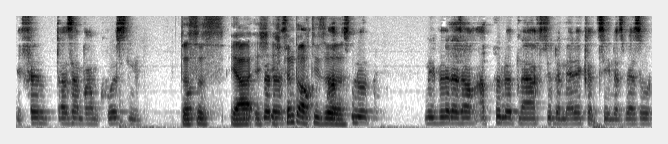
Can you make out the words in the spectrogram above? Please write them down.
Ich finde, das ist einfach am coolsten. Das und ist, ja, ich, ich finde auch diese. Absolut mich würde das auch absolut nach Südamerika ziehen. Das wäre so,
